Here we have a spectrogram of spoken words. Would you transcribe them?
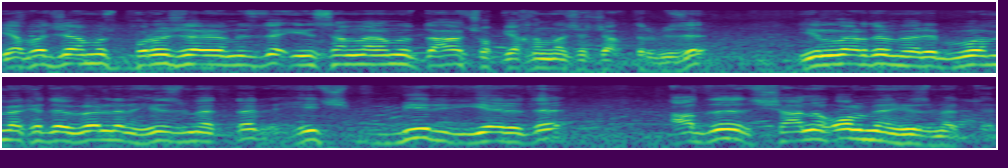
Yapacağımız projelerimizde insanlarımız daha çok yakınlaşacaktır bize. Yıllardan beri bu memlekete verilen hizmetler hiçbir yerde adı şanı olmayan hizmetler.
